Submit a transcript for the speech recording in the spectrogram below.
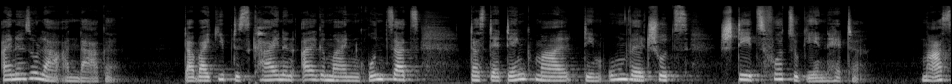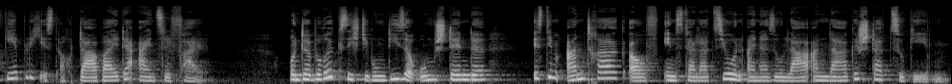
einer Solaranlage. Dabei gibt es keinen allgemeinen Grundsatz, dass der Denkmal dem Umweltschutz stets vorzugehen hätte. Maßgeblich ist auch dabei der Einzelfall. Unter Berücksichtigung dieser Umstände ist dem Antrag auf Installation einer Solaranlage stattzugeben.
